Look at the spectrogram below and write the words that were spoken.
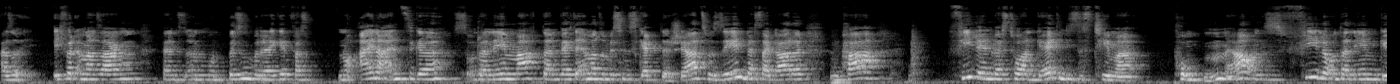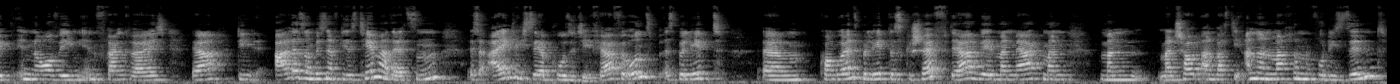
Also ich würde immer sagen, wenn es ein Businessmodell gibt, was nur ein einziges Unternehmen macht, dann wäre ich da immer so ein bisschen skeptisch, ja? Zu sehen, dass da gerade ein paar, viele Investoren Geld in dieses Thema pumpen, ja, und es viele Unternehmen gibt in Norwegen, in Frankreich, ja, die alle so ein bisschen auf dieses Thema setzen, ist eigentlich sehr positiv, ja. Für uns, es belebt ähm, Konkurrenz belebtes Geschäft, ja, man merkt, man, man, man schaut an, was die anderen machen, wo die sind,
